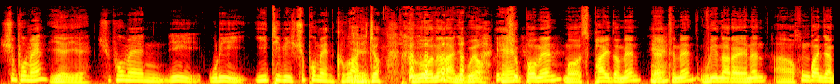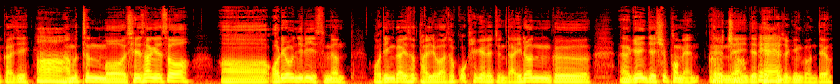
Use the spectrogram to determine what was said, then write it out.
슈퍼맨? 예, 예. 슈퍼맨이 우리 ETV 슈퍼맨 그거 예. 아니죠? 그거는 아니고요. 예. 슈퍼맨, 뭐 스파이더맨, 예. 배트맨, 우리나라에는 아, 홍반장까지 아. 아무튼 뭐 세상에서 어 어려운 일이 있으면 어딘가에서 달려와서 꼭 해결해 준다. 이런 그게 이제 슈퍼맨 그렇죠. 이제 예. 대표적인 건데요.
